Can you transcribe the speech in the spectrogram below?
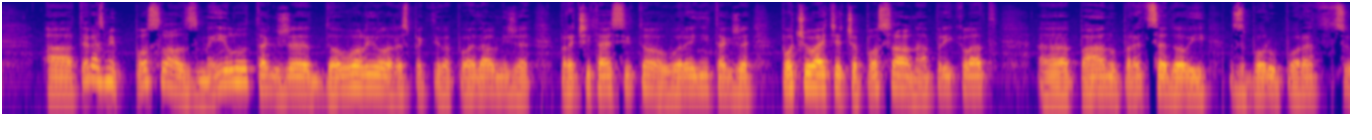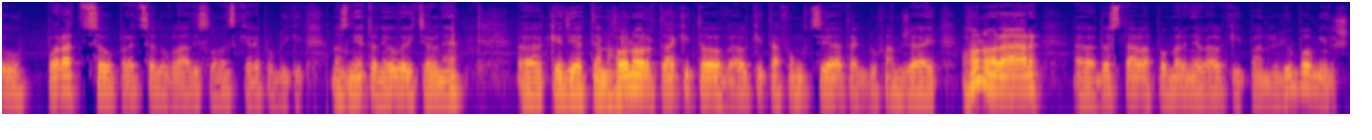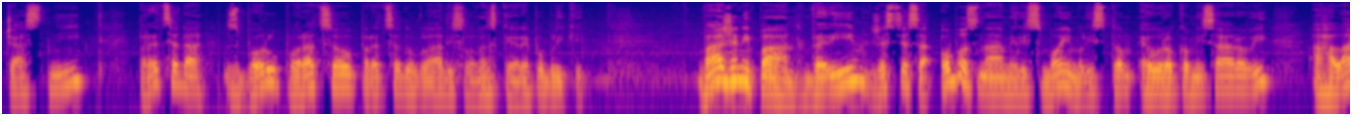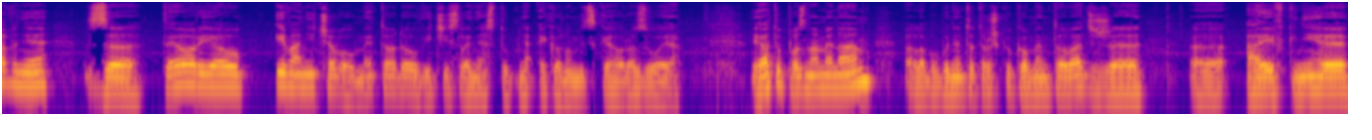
A teraz mi poslal z mailu, takže dovolil, respektíve povedal mi, že prečítaj si to a uverejni, takže počúvajte, čo poslal napríklad pánu predsedovi zboru poradcu, poradcov predsedu vlády Slovenskej republiky. No znie to neuveriteľné. Keď je ten honor takýto veľký, tá funkcia, tak dúfam, že aj honorár dostáva pomerne veľký pán Ľubomír Šťastný, predseda zboru poradcov predsedu vlády Slovenskej republiky. Vážený pán, verím, že ste sa oboznámili s mojim listom eurokomisárovi a hlavne s teóriou Ivaničovou metódou vyčíslenia stupňa ekonomického rozvoja. Ja tu poznamenám, lebo budem to trošku komentovať, že e, aj v knihe, e,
